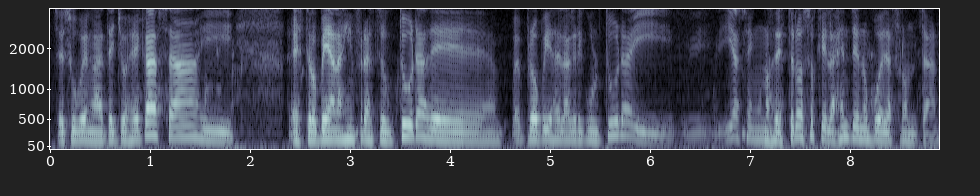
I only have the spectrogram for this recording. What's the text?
se suben a techos de casas y estropean las infraestructuras estructuras de, propias de la agricultura y, hacen unos destrozos que la gente no puede afrontar.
